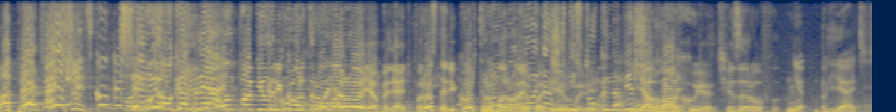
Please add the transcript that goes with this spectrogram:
Опять вешает! Сколько Серега, блядь! Он побил Какого рекорд хуя? Ромароя, блядь. Просто рекорд Ромароя Ромарой даже побил, не блядь. столько Я навешал, в блядь. ахуе. Че за рофл? Не, блядь.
